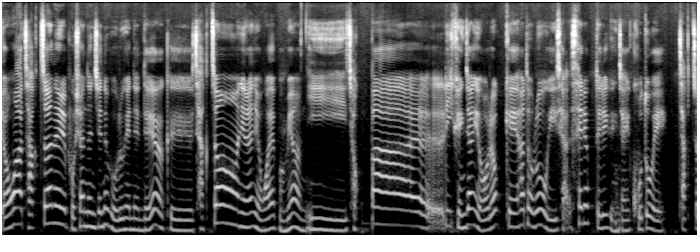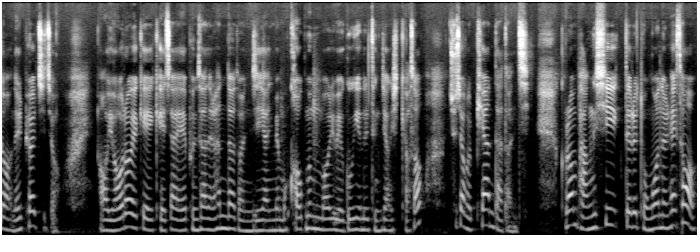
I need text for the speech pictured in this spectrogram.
영화 작전을 보셨는지는 모르겠는데요. 그 작전이라는 영화에 보면 이 적발이 굉장히 어렵게 하도록 이 세- 세력들이 굉장히 고도의 작전을 펼치죠. 어, 여러 개의 계좌에 분산을 한다든지 아니면 뭐 검은 머리 외국인을 등장시켜서 추적을 피한다든지 그런 방식들을 동원을 해서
